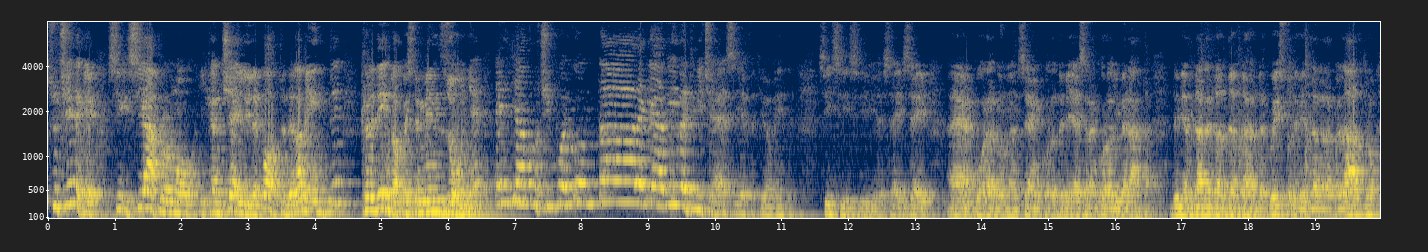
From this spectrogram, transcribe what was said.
succede che si, si aprono i cancelli, le porte della mente credendo a queste menzogne e il diavolo ci puoi contare che arriva e ti dice, eh sì, effettivamente sì, sì, sì, sei, sei, eh, ancora non, sei ancora, devi essere ancora liberata, devi andare da, da, da, da, questo, devi andare da quell'altro,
